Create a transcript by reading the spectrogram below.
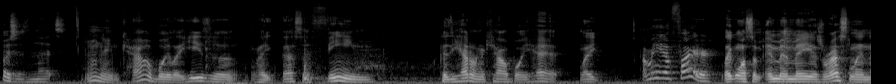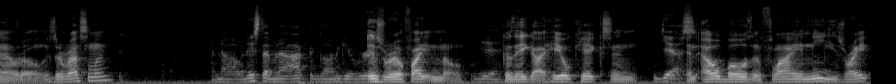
which is nuts. Your name Cowboy, like he's a like that's a theme, because he had on a cowboy hat. Like I mean, he a fighter. like on some MMA is wrestling now though. Is it wrestling? No, when they step in that octagon to get real. It's real fighting though. Yeah. Because they got heel kicks and yes. and elbows and flying knees, right?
